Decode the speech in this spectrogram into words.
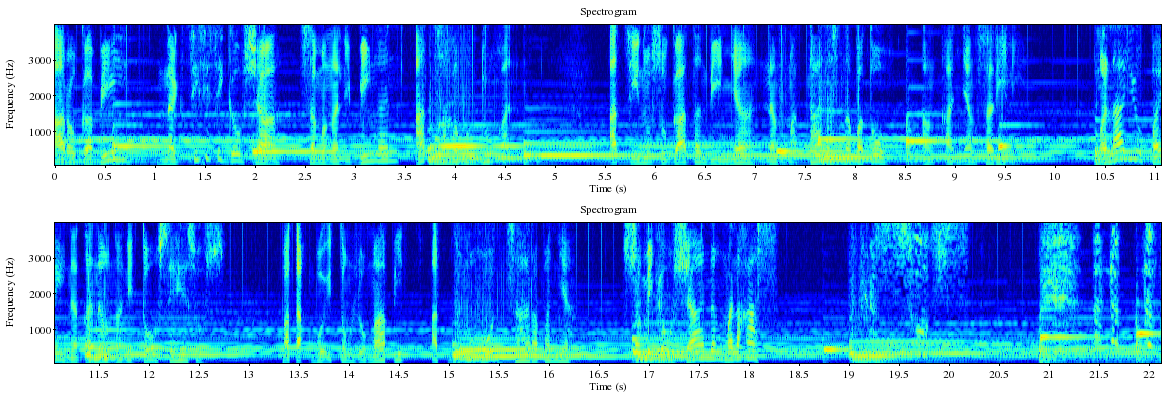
Araw-gabi, nagsisisigaw siya sa mga libingan at sa kabundukan. At sinusugatan din niya ng matalas na bato ang kanyang sarili. Malayo pa'y natanaw na nito si Jesus. Patakbo itong lumapit at lumuhod sa harapan niya. Sumigaw siya ng malakas. Jesus! Anak ng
